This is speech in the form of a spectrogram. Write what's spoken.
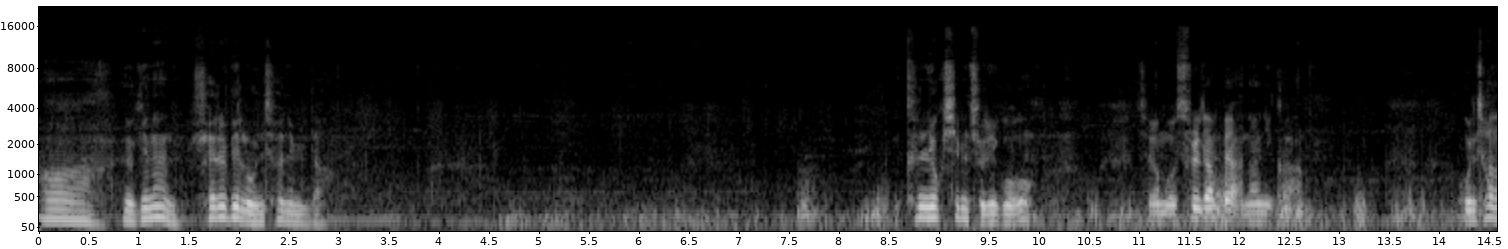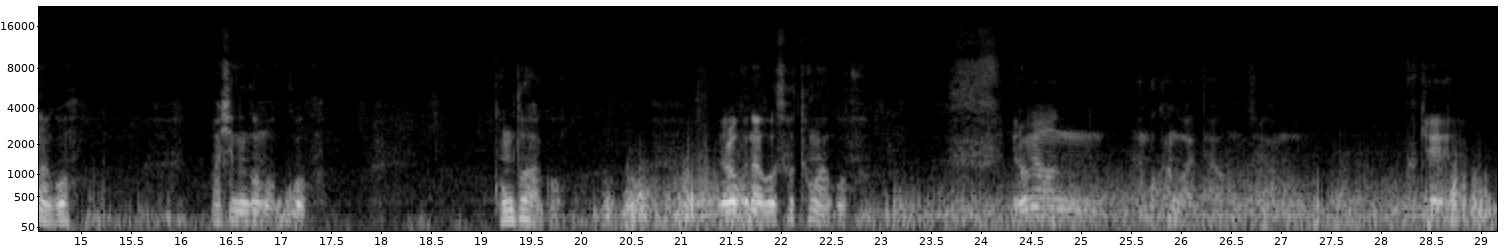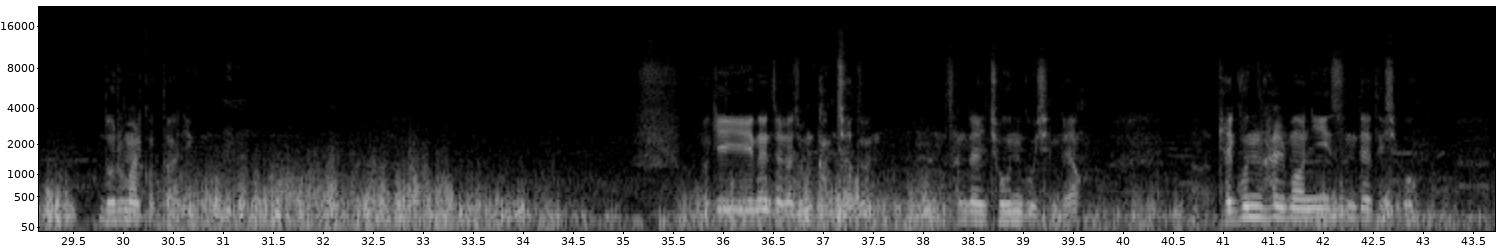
어, 여기는 쉐르빌 온천입니다. 큰 욕심 줄이고 제가 뭐 술 담배 안 하니까 온천하고 맛있는 거 먹고 공부하고 여러분하고 소통하고 이러면 행복한 것 같아요. 제가 뭐 크게 노름할 것도 아니고 여기는 제가 좀 감춰둔 음, 상당히 좋은 곳인데요. 어, 개군 할머니 순대 드시고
